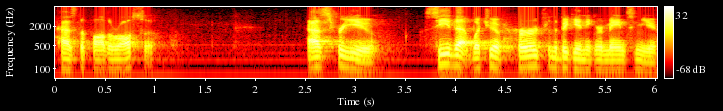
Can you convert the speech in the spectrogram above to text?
has the Father also. As for you, see that what you have heard from the beginning remains in you.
